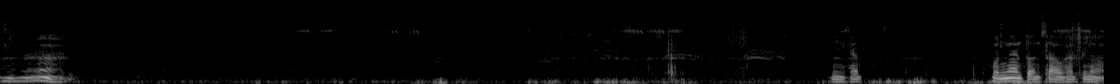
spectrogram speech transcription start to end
อืม นี่ครับผลงานตอนเสาร์ครับพี่น้อง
